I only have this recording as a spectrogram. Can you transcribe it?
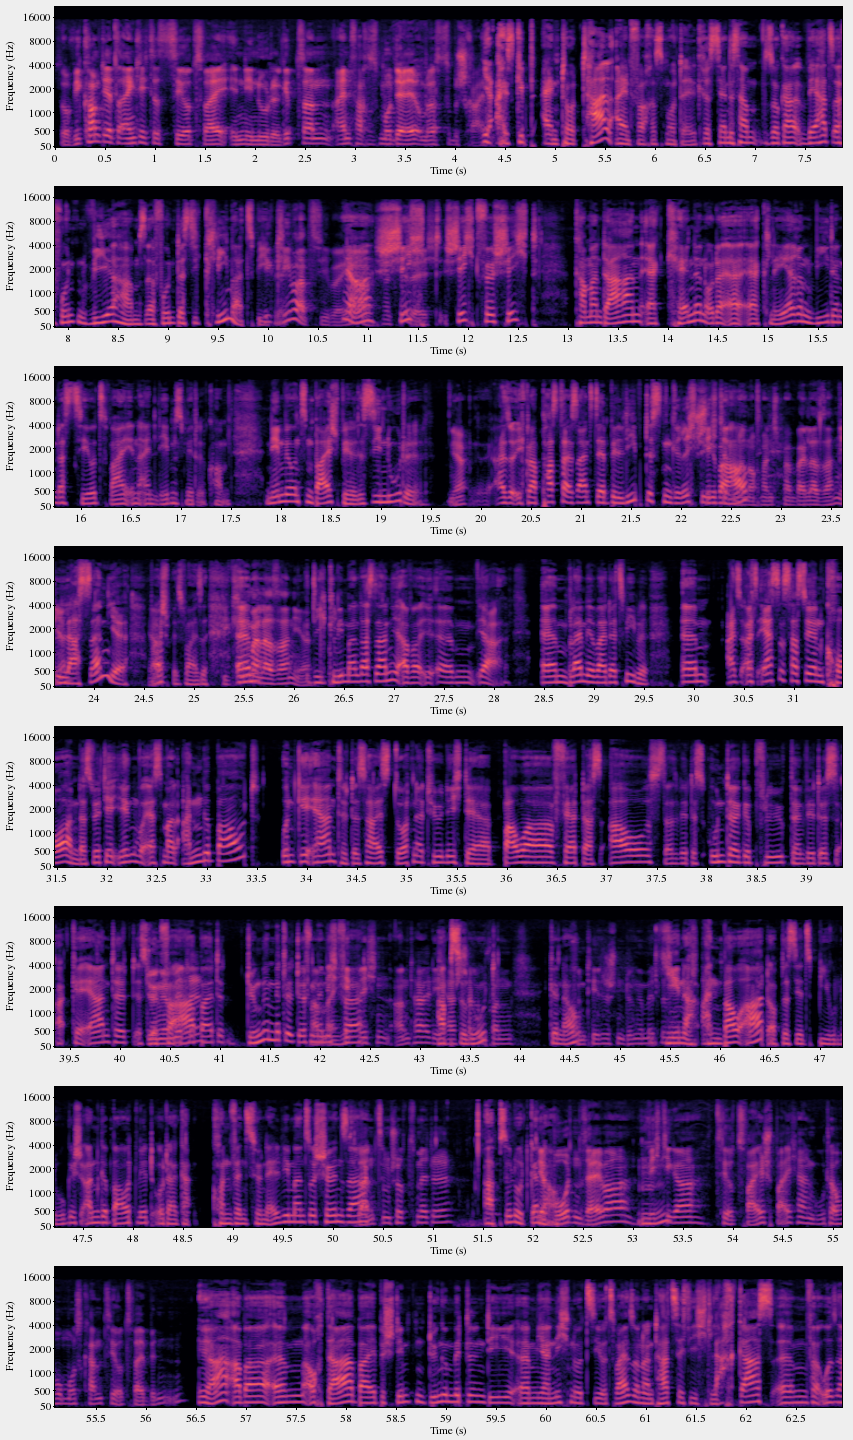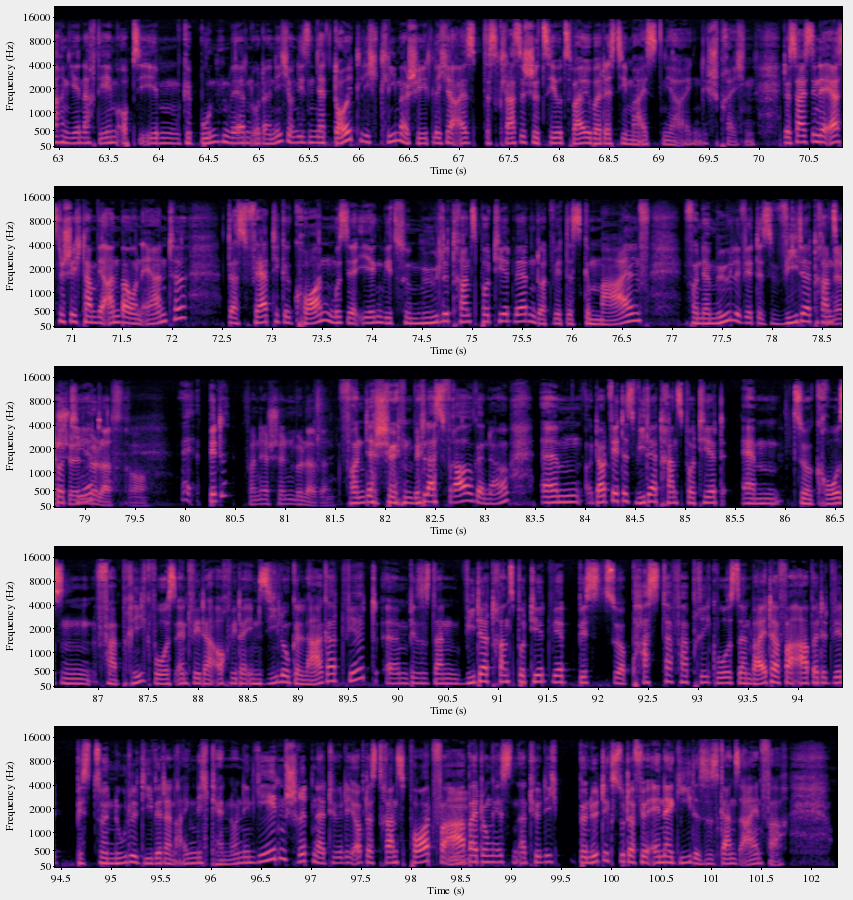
So, wie kommt jetzt eigentlich das CO2 in die Nudel? Gibt es da ein einfaches Modell, um das zu beschreiben? Ja, es gibt ein total einfaches Modell. Christian, das haben sogar, wer hat es erfunden? Wir haben es erfunden. Das ist die Die Klimazwiebel. Klimazwiebel, ja, ja. Schicht, Schicht für Schicht kann man daran erkennen oder er erklären, wie denn das CO2 in ein Lebensmittel kommt. Nehmen wir uns ein Beispiel, das ist die Nudel. Ja. Also ich glaube, Pasta ist eines der beliebtesten Gerichte Schichtet man überhaupt. noch manchmal bei Lasagne. Lasagne beispielsweise. Die Klimalasagne. Ähm, die Klimalasagne, aber ähm, ja, ähm, bleiben wir bei der Zwiebel. Ähm, also als erstes hast du ja ein Korn, das wird ja irgendwo erstmal angebaut und geerntet. Das heißt, dort natürlich der Bauer fährt das aus, dann wird es untergepflügt, dann wird es geerntet, es wird verarbeitet. Düngemittel dürfen wir haben nicht ver erheblichen Anteil, die Absolut. Herstellung von Genau. synthetischen Düngemitteln. Je nach Anbauart, ob das jetzt biologisch angebaut wird oder konventionell, wie man so schön sagt. Pflanzenschutzmittel. Absolut, genau. Der Boden selber, ein wichtiger CO2-Speicher. Ein guter Humus kann CO2 binden. Ja, aber ähm, auch da bei bestimmten Düngemitteln, die ähm, ja nicht nur CO2, sondern tatsächlich Lachgas ähm, verursachen, je nachdem, ob sie eben gebunden werden oder nicht. Und die sind ja deutlich klimaschädlicher als das klassische CO2, über das die meisten ja eigentlich sprechen. Das heißt, in der ersten Schicht haben wir Anbau und Ernte. Das fertige Korn muss ja irgendwie zur Mühle transportiert werden. Dort wird es gemahlen. Von der Mühle wird es wieder Von der schönen transportiert. Müllersfrau. Äh, bitte? Von der schönen Müllerin. Von der schönen Müllersfrau, genau. Ähm, dort wird es wieder transportiert ähm, zur großen Fabrik, wo es entweder auch wieder im Silo gelagert wird, ähm, bis es dann wieder transportiert wird, bis zur Pastafabrik, wo es dann weiterverarbeitet wird, bis zur Nudel, die wir dann eigentlich kennen. Und in jedem Schritt natürlich, ob das Transport, Verarbeitung ist, natürlich benötigst du dafür Energie, das ist ganz einfach.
